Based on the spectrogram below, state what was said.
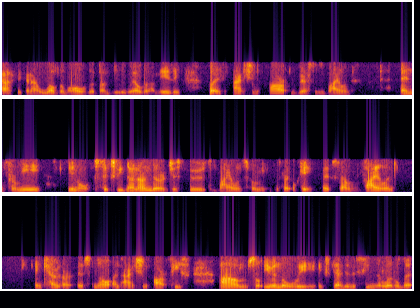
fantastic, and I love them all. They're done really well. They're amazing. But it's action art versus violence, and for me, you know, Six Feet Down Under just oozed violence for me. It's like, okay, it's a violent encounter. It's not an action art piece. Um, so even though we extended the scenes a little bit,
